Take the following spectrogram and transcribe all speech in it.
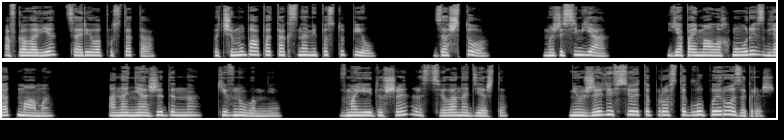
а в голове царила пустота. Почему папа так с нами поступил? За что? Мы же семья. Я поймала хмурый взгляд мамы. Она неожиданно кивнула мне. В моей душе расцвела надежда. Неужели все это просто глупый розыгрыш?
